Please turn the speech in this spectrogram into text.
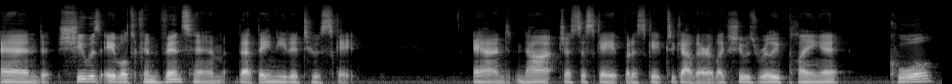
And she was able to convince him that they needed to escape. And not just escape, but escape together. Like she was really playing it cool.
